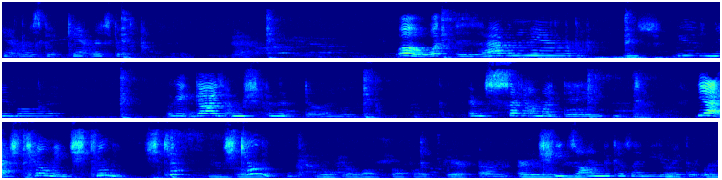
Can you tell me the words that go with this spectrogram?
Can't risk it, can't risk it. Whoa, what is happening here? Excuse me, boy. Okay, guys, I'm just gonna die every second of my day. Yeah, just kill me, just kill me, just kill me. Just kill me. you'll throw out stuff like Here, this. um, are Yeah, cheats on because I need to make it work.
